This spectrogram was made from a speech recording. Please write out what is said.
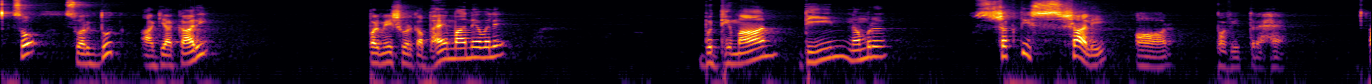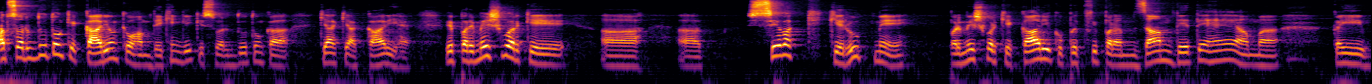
सो so, स्वर्गदूत आज्ञाकारी परमेश्वर का भय मानने वाले बुद्धिमान दीन नम्र शक्तिशाली और पवित्र है। अब स्वर्गदूतों के कार्यों को हम देखेंगे कि स्वर्गदूतों का क्या क्या कार्य है। वे परमेश्वर के आ, आ, सेवक के रूप में परमेश्वर के कार्य को पृथ्वी पर अंजाम देते हैं। हम कई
